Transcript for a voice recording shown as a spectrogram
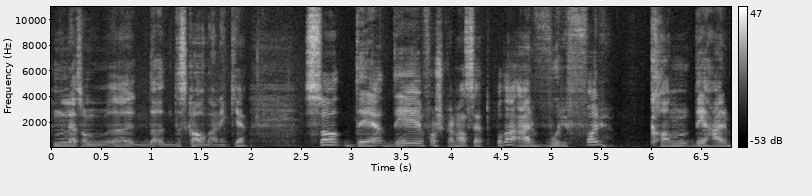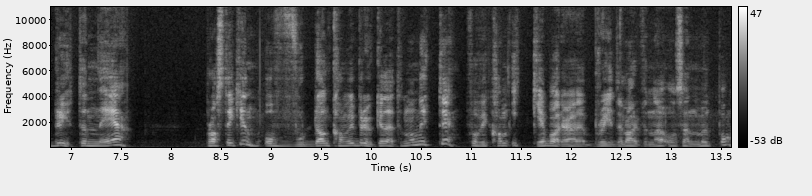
Liksom, uh, det skader han ikke. Så det de forskerne har sett på, det er hvorfor kan de her bryte ned plastikken? Og hvordan kan vi bruke det til noe nyttig? For vi kan ikke bare breede larvene og sende dem utpå.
